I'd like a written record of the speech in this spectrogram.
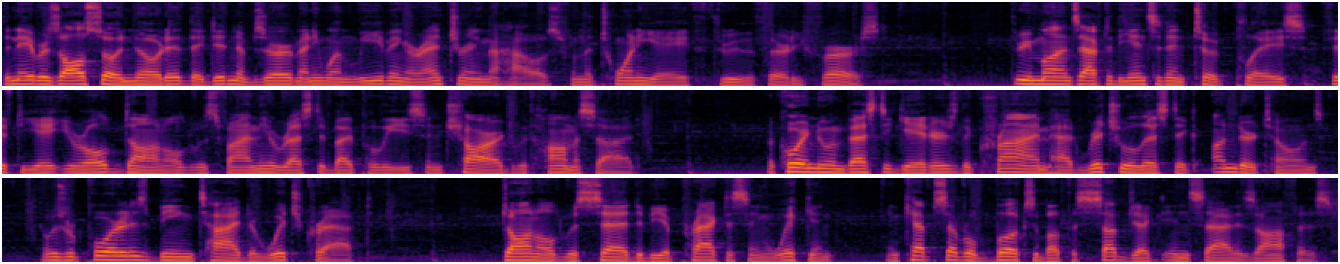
The neighbors also noted they didn't observe anyone leaving or entering the house from the 28th through the 31st. Three months after the incident took place, 58 year old Donald was finally arrested by police and charged with homicide. According to investigators, the crime had ritualistic undertones and was reported as being tied to witchcraft. Donald was said to be a practicing Wiccan and kept several books about the subject inside his office.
